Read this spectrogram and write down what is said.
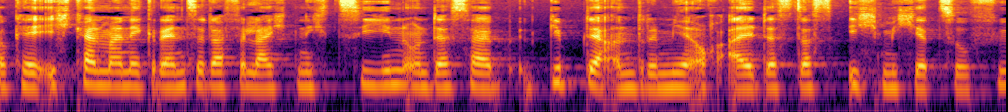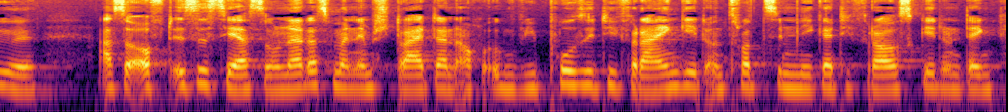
okay, ich kann meine Grenze da vielleicht nicht ziehen und deshalb gibt der andere mir auch all das, dass ich mich jetzt so fühle. Also oft ist es ja so, ne, dass man im Streit dann auch irgendwie positiv reingeht und trotzdem negativ rausgeht und denkt,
